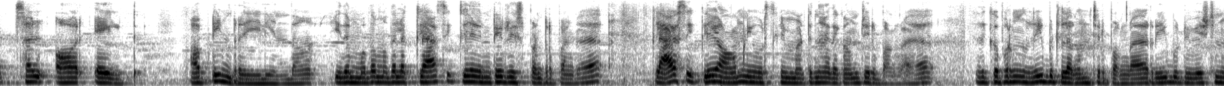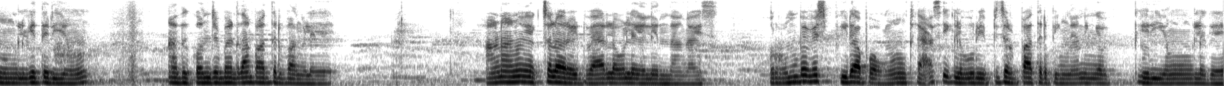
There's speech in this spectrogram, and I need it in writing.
எக்ஸ்எல் ஆர் எயிட் அப்படின்ற ஏலியன் தான். இதை முத முதல்ல கிளாசிக்கில் இன்ட்ரடியூஸ் பண்ணிருப்பாங்க. கிளாசிக்லேயே ஆம்னிவர்ஸ்லேயும் மட்டும்தான் இதை காமிச்சிருப்பாங்க. இதுக்கப்புறம் ரீபூட்டில் காமிச்சிருப்பாங்க. ரீபூட் வேஸ்ட்டுன்னு உங்களுக்கே தெரியும். அது கொஞ்சம் பேர் தான் பார்த்துருப்பாங்களே. ஆனாலும் எக்ஸலாரைட் வேறு லெவலில் ஏலியன் கைஸ் ரொம்பவே ஸ்பீடாக போகும். கிளாசிக்கில் ஒரு எபிசோட் பார்த்துருப்பீங்கன்னா நீங்கள் தெரியும் உங்களுக்கு.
